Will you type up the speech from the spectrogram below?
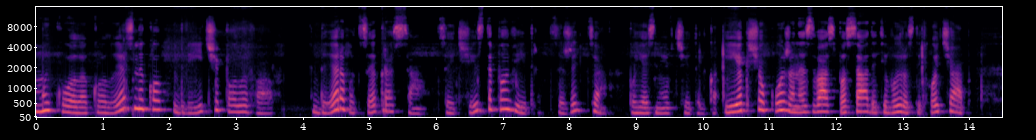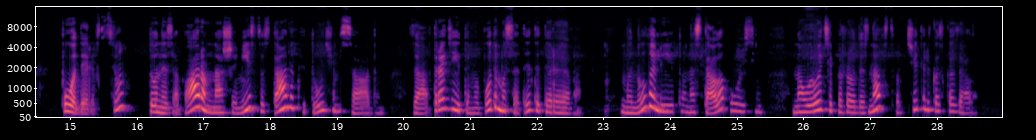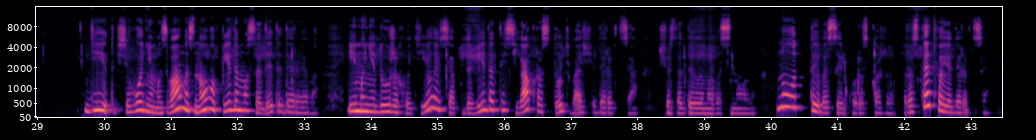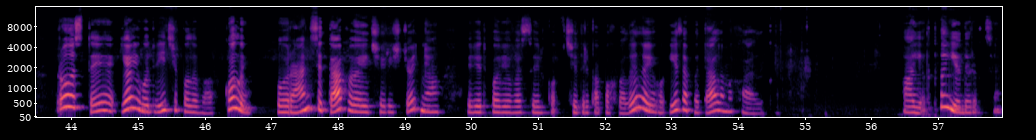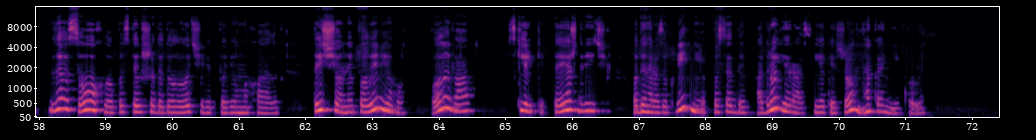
Микола Колесников двічі поливав. Дерево це краса, це чисте повітря, це життя, пояснює вчителька. І якщо кожен із вас посадить і виростить хоча б по деревцю, то незабаром наше місто стане квітучим садом. Завтра, діти, ми будемо садити дерева. Минуло літо, настала осінь. На уроці природознавства вчителька сказала. Діти, сьогодні ми з вами знову підемо садити дерева. І мені дуже хотілося б довідатись, як ростуть ваші деревця, що садили ми весною. Ну, от ти, Васильку, розкажи, росте твоє деревце? Росте, я його двічі поливав. Коли? Уранці та ввечері щодня, відповів Василько. Вчителька похвалила його і запитала Михайлика. А як твоє деревце? Засохло, опустивши додолу очі, відповів Михайлик. Ти що, не полив його? Поливав. Скільки? Теж двічі. Один раз у квітні, як посадив, а другий раз, як ішов на канікули.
